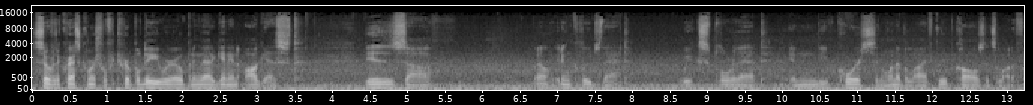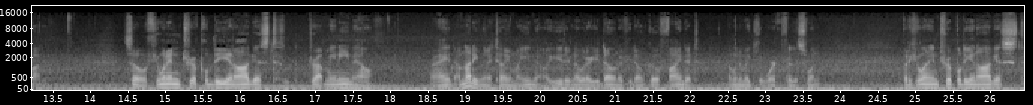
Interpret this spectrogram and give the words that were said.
So, for the Crest commercial for Triple D, we're opening that again in August. Is, uh, well, it includes that. We explore that in the course in one of the live group calls. It's a lot of fun. So, if you want in Triple D in August, drop me an email. Right? I'm not even going to tell you my email. You either know it or you don't. If you don't, go find it. I'm going to make you work for this one. But if you want in Triple D in August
